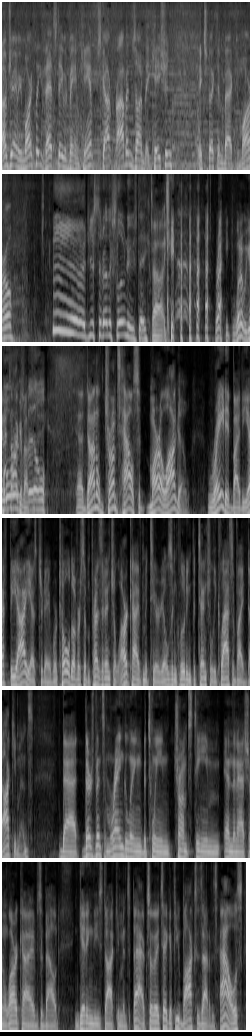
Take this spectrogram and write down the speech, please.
I'm Jamie Markley. That's David Van Camp. Scott Robbins on vacation. Expect him back tomorrow. Uh, just another slow news day. Uh, yeah, right. What are we going to talk about today? Uh, Donald Trump's house at Mar-a-Lago raided by the FBI yesterday. We're told over some presidential archive materials, including potentially classified documents, that there's been some wrangling between Trump's team and the National Archives about getting these documents back. So they take a few boxes out of his house.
